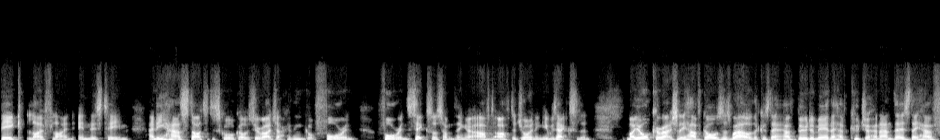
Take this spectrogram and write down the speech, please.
big lifeline in this team, and he has started to score goals. You're right, Jack. I think he got four in four and six or something after mm-hmm. after joining. He was excellent. Mallorca actually have goals as well because they have Budimir, they have Cucho Hernandez, they have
